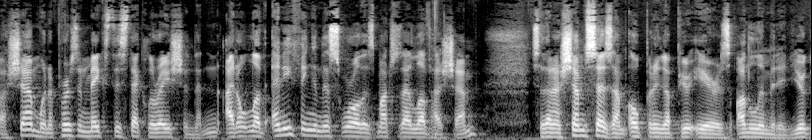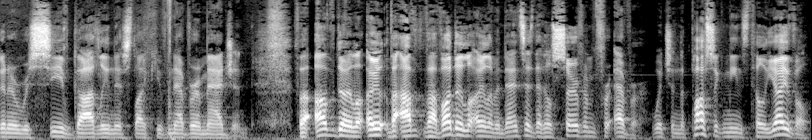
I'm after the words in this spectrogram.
Hashem, when a person makes this declaration that I don't love anything in this world as much as I love Hashem, so then Hashem says, I'm opening up your ears, unlimited. You're going to receive godliness like you've never imagined. And then it says that he'll serve him forever, which in the Pasuk means till Yovel.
